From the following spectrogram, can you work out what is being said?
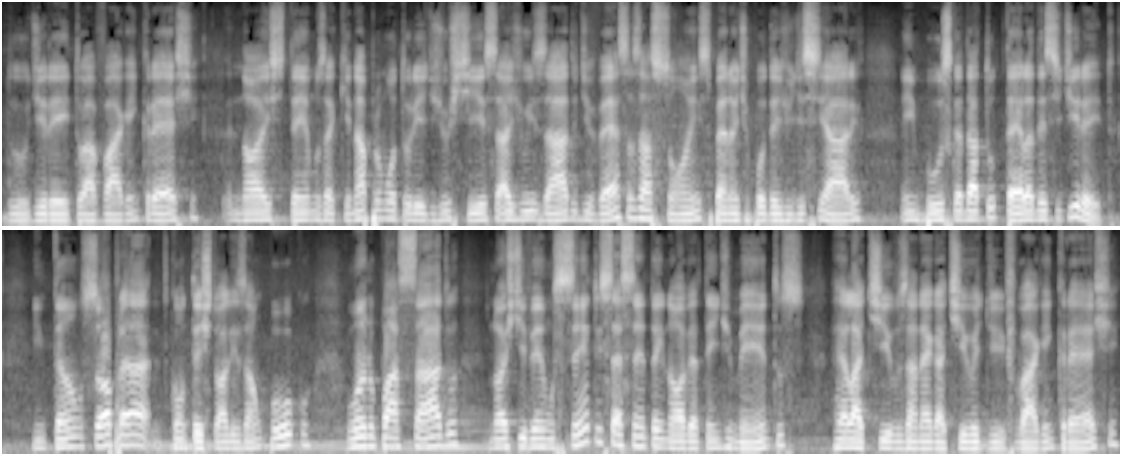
do direito à vaga em creche, nós temos aqui na Promotoria de Justiça ajuizado diversas ações perante o Poder Judiciário em busca da tutela desse direito. Então, só para contextualizar um pouco, o ano passado nós tivemos 169 atendimentos relativos à negativa de vaga em creche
